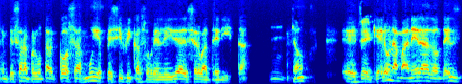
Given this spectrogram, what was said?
empezar a preguntar cosas muy específicas sobre la idea de ser baterista. ¿No? Este, Que era una manera donde él,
